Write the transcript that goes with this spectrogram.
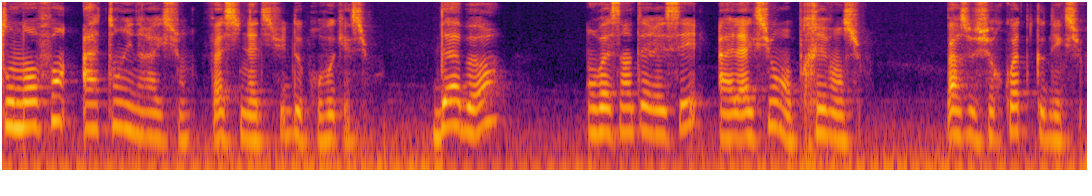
Ton enfant attend une réaction face à une attitude de provocation. D'abord, on va s'intéresser à l'action en prévention, par ce surcroît de connexion?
